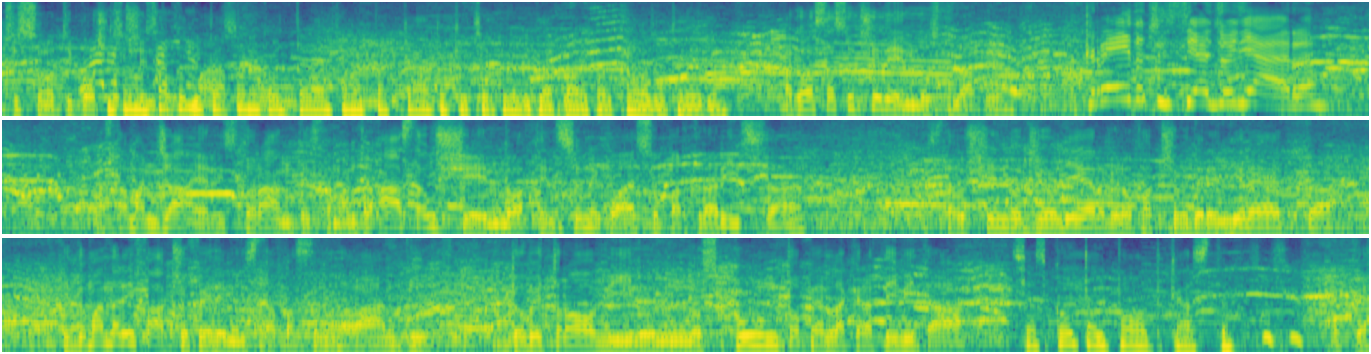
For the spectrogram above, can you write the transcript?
Ci sono tipo 800 Ci sono un sacco di persone col telefono attaccato che cercano di guardare qualcosa, credo. Ma cosa sta succedendo, scusate? Credo ci sia Gioier. Ma sta mangiando, è il ristorante, sta mangiando. Ah, sta uscendo, attenzione qua adesso parte la rissa, eh. Sta uscendo Geolier, ve lo faccio vedere in diretta. Che domanda le faccio Fede? Mi sta passando davanti. Dove trovi lo, lo spunto per la creatività? Si ascolta i podcast. ok.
